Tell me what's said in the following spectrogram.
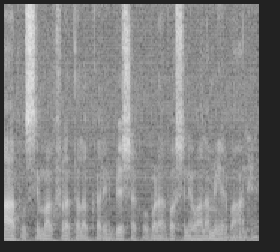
आप उससे मगफ़रत तलब करें। बेशक वो बड़ा बख्शने वाला मेहरबान है।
